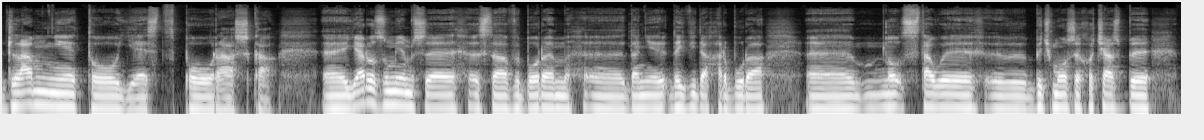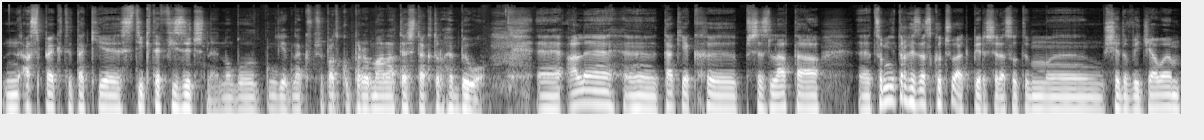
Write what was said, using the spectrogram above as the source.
Dla mnie to jest porażka. Ja rozumiem, że za wyborem Danie, Davida Harbura no, stały być może chociażby aspekty takie stricte fizyczne, no bo jednak w przypadku Perlmana też tak trochę było. Ale tak jak przez lata, co mnie trochę zaskoczyło, jak pierwszy raz o tym się dowiedziałem,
